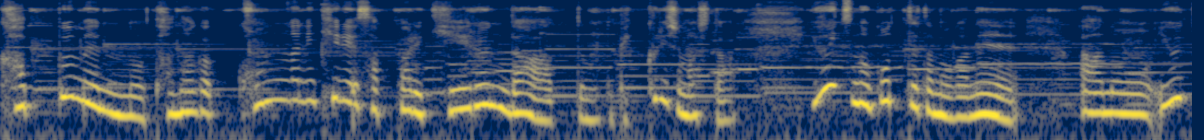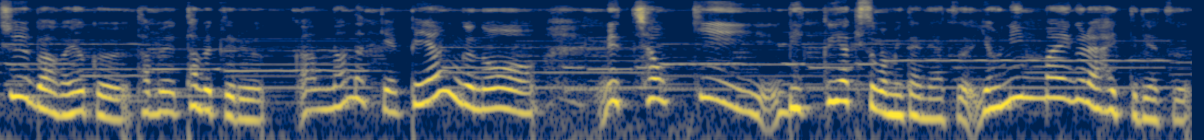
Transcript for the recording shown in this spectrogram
カップ麺の棚がこんなに綺麗さっぱり消えるんだって思ってびっくりしました。唯一残ってたのがねあの YouTuber がよく食べ食べてるあなんだっけペヤングのめっちゃ大きいビッグ焼きそばみたいなやつ。4人前ぐらい入ってるやつ。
